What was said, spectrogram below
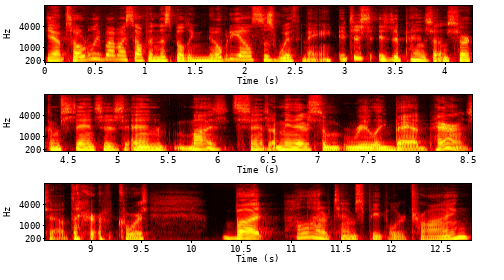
Yeah, Totally by myself in this building. Nobody else is with me. It just it depends on circumstances and my sense. I mean, there's some really bad parents out there, of course, but a lot of times people are trying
